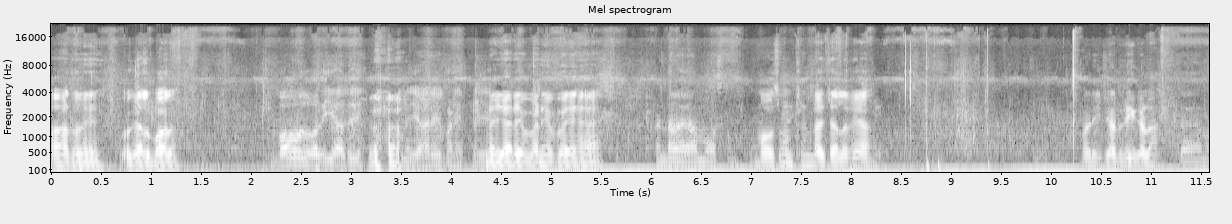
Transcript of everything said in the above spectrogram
ਹਾਂ ਤੁਸੀਂ ਕੋਈ ਗੱਲਬਾਤ? ਬਹੁਤ ਵਧੀਆ ਤੇ ਨਜ਼ਾਰੇ ਬਣੇ ਪਏ ਨਜ਼ਾਰੇ ਬਣੇ ਪਏ ਹੈ? ਠੰਡਾ ਹੋਇਆ ਮੌਸਮ। ਮੌਸਮ ਠੰਡਾ ਚੱਲ ਰਿਹਾ। ਬੜੀ ਚੜ੍ਹਦੀ ਕਲਾ। ਟਾਈਮ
